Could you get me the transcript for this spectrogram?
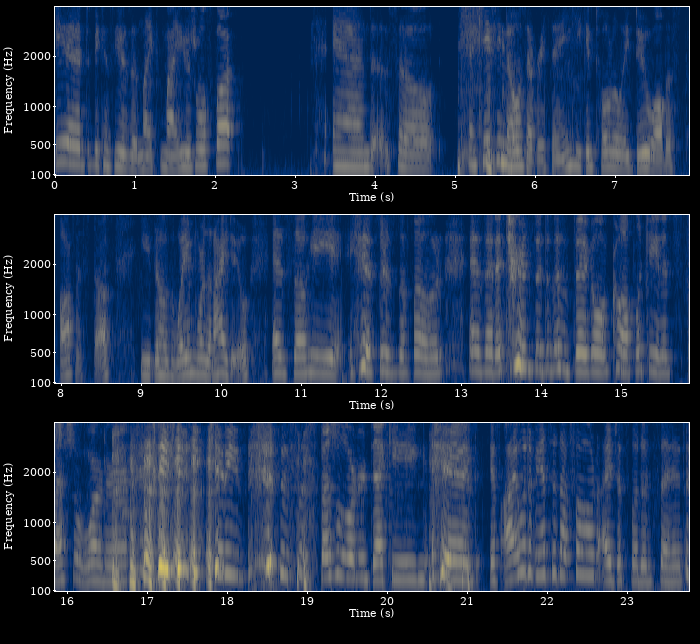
And because he was in like my usual spot, and so and Casey knows everything. He can totally do all this office stuff. He knows way more than I do. And so he answers the phone, and then it turns into this big old complicated special order, getting this special order decking. And if I would have answered that phone, I just would have said,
